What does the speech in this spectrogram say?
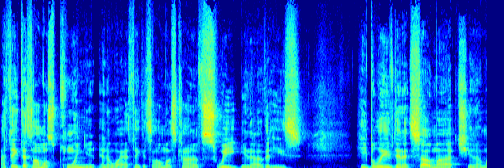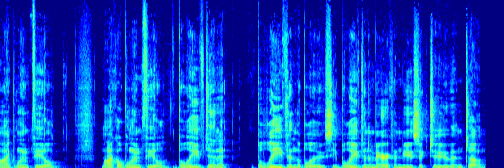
I think that's almost poignant in a way. I think it's almost kind of sweet, you know, that he's he believed in it so much. You know, Mike Bloomfield, Michael Bloomfield believed in it, believed in the blues. He believed in American music too. And um,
